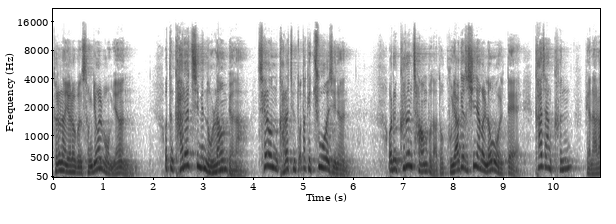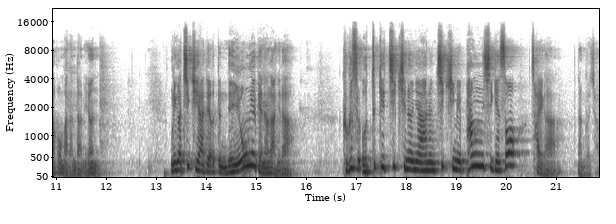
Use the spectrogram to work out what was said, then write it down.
그러나 여러분 성경을 보면 어떤 가르침의 놀라운 변화, 새로운 가르침이 또 다시 주어지는 어느 그런 차원보다도 구약에서 신약을 넘어올 때 가장 큰 변화라고 말한다면 우리가 지켜야 될 어떤 내용의 변화가 아니라 그것을 어떻게 지키느냐 하는 지킴의 방식에서 차이가 난 거죠.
